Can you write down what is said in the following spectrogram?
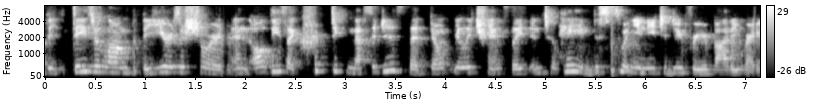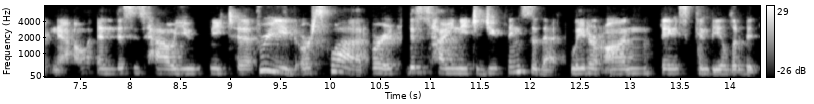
the days are long, but the years are short, and all these like cryptic messages that don't really translate into, hey, this is what you need to do for your body right now. And this is how you need to breathe or squat, or this is how you need to do things so that later on things can be a little bit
